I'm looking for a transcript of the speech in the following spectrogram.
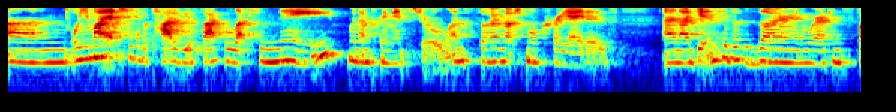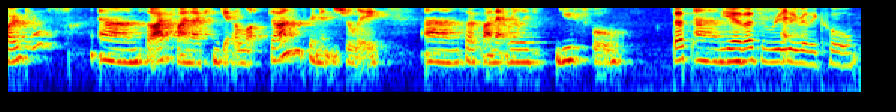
Um, or you might actually have a part of your cycle like for me when i'm premenstrual i'm so much more creative and i get into this zone where i can focus um, so i find i can get a lot done premenstrually um, so i find that really useful. That's um, yeah that's really really cool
